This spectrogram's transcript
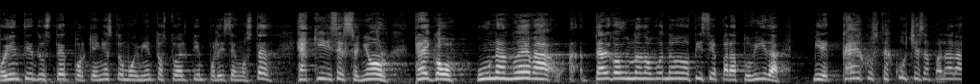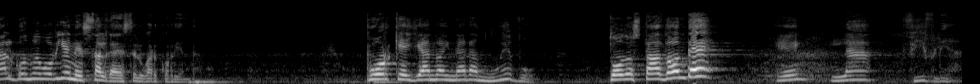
Hoy entiende usted por qué en estos movimientos todo el tiempo le dicen a usted, aquí dice el Señor, traigo una nueva, traigo una nueva noticia para tu vida. Mire, cada vez que usted escuche esa palabra, algo nuevo viene, salga de este lugar corriendo. Porque ya no hay nada nuevo. Todo está ¿dónde? En la Biblia.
